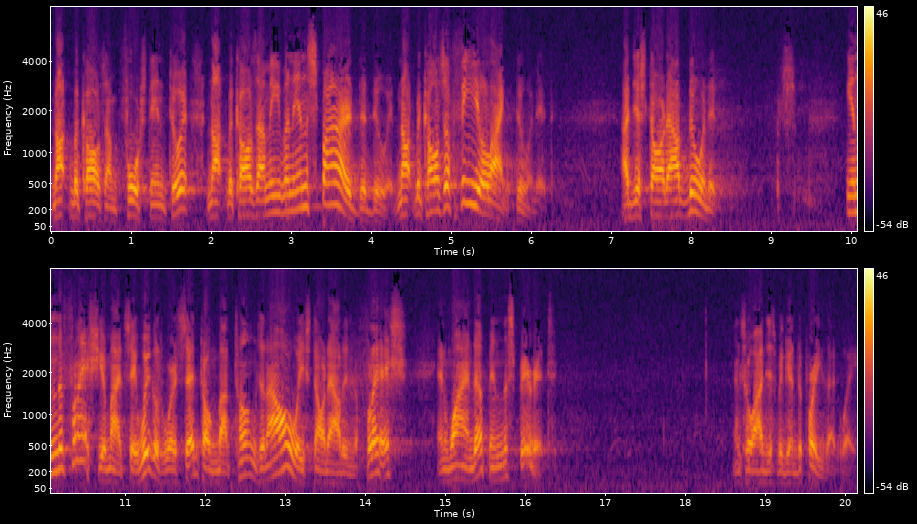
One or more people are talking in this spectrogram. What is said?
Not because I'm forced into it, not because I'm even inspired to do it, not because I feel like doing it. I just start out doing it. In the flesh, you might say. Wigglesworth said, talking about tongues, and I always start out in the flesh and wind up in the spirit. And so I just began to pray that way.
